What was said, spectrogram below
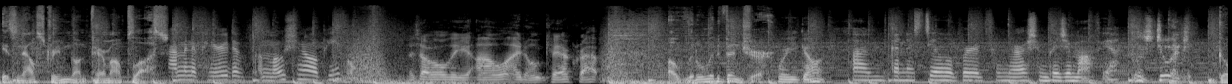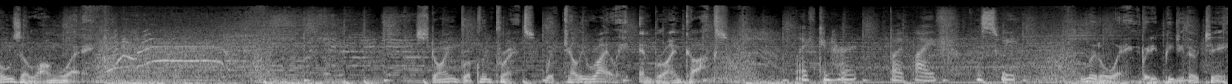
is now streaming on Paramount Plus. I'm in a period of emotional upheaval. Is that all the oh, I don't care crap? A little adventure Where are you going? I'm gonna steal a bird from the Russian pigeon mafia. Let's do it. goes a long way. Starring Brooklyn Prince with Kelly Riley and Brian Cox. Life can hurt, but life is sweet. Little Wing, rated PG 13,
